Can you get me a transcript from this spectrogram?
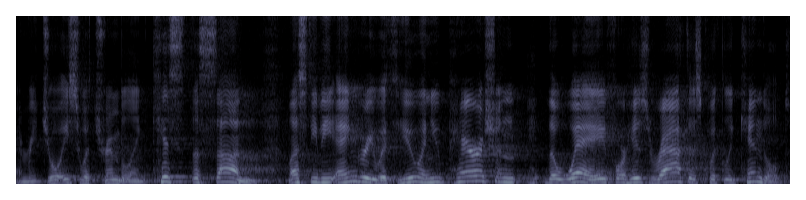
and rejoice with trembling. Kiss the Son, lest he be angry with you and you perish in the way, for his wrath is quickly kindled.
